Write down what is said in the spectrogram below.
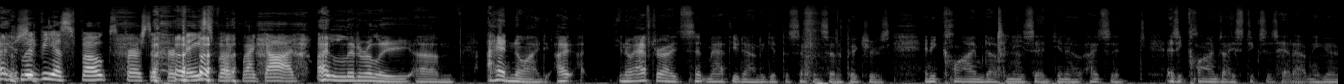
You should be a spokesperson for Facebook. My God. I literally, um, I had no idea. I, you know, after I sent Matthew down to get the second set of pictures, and he climbed up, and he said, you know, I said, as he climbs, I sticks his head out, and he go,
